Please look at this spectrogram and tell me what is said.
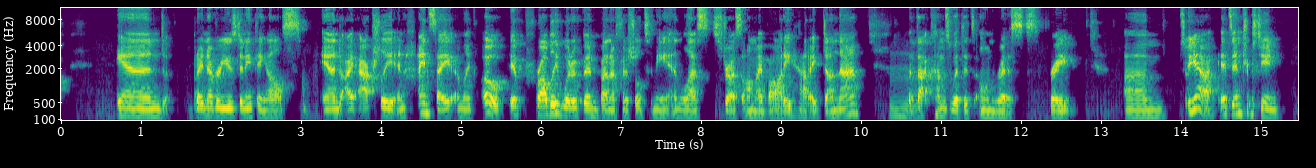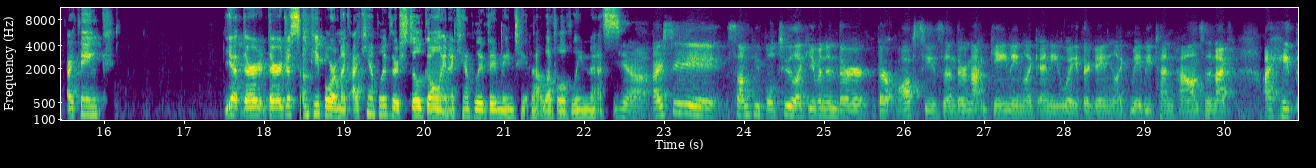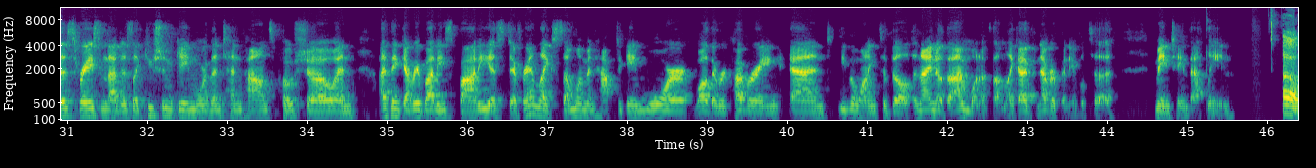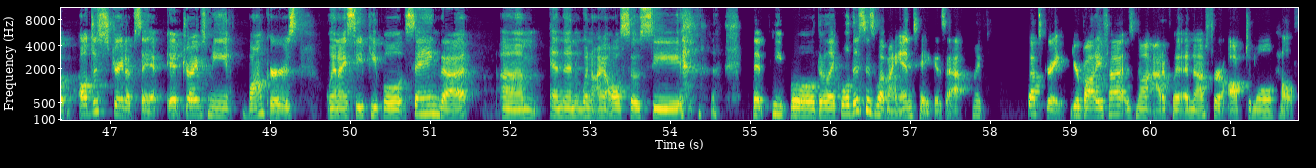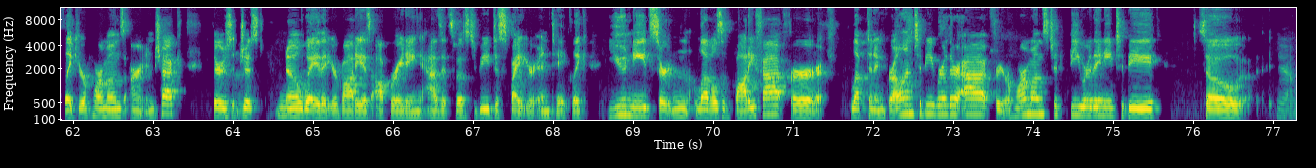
and but I never used anything else. And I actually, in hindsight, I'm like, oh, it probably would have been beneficial to me and less stress on my body had I done that. Mm. But that comes with its own risks, right? Um, so yeah, it's interesting. I think yeah, there there are just some people where I'm like, I can't believe they're still going. I can't believe they maintain that level of leanness. Yeah, I see some people too. Like even in their their off season, they're not gaining like any weight. They're gaining like maybe ten pounds. And I've I hate this phrase, and that is like you shouldn't gain more than ten pounds post show. And I think everybody's body is different. Like some women have to gain more while they're recovering and even wanting to build. And I know that I'm one of them. Like I've never been able to maintain that lean. Oh, I'll just straight up say it. It drives me bonkers when I see people saying that. Um, and then when I also see that people, they're like, well, this is what my intake is at. I'm like, that's great. Your body fat is not adequate enough for optimal health. Like your hormones aren't in check. There's mm-hmm. just no way that your body is operating as it's supposed to be despite your intake. Like you need certain levels of body fat for leptin and ghrelin to be where they're at, for your hormones to be where they need to be. So yeah.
